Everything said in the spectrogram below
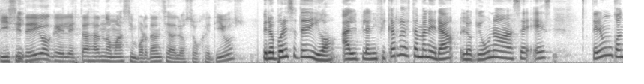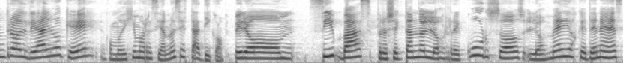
Y si te digo que le estás dando más importancia a los objetivos, Pero por eso te digo, al planificarlo de esta manera, lo que uno hace es tener un control de algo que, como dijimos recién, no es estático. Pero sí vas proyectando los recursos, los medios que tenés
